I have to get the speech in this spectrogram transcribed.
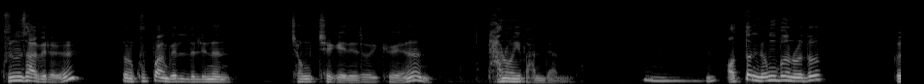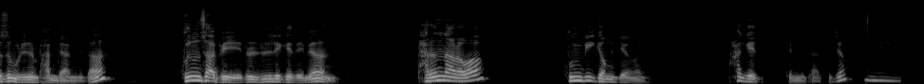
군사비를 또는 국방비를 늘리는 정책에 대해서 우리 교회는 단호히 반대합니다. 음. 음? 어떤 명분으로도 그것은 우리는 반대합니다. 군사비를 늘리게 되면 다른 나라와 군비 경쟁을 하게 됩니다. 그죠? 네.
